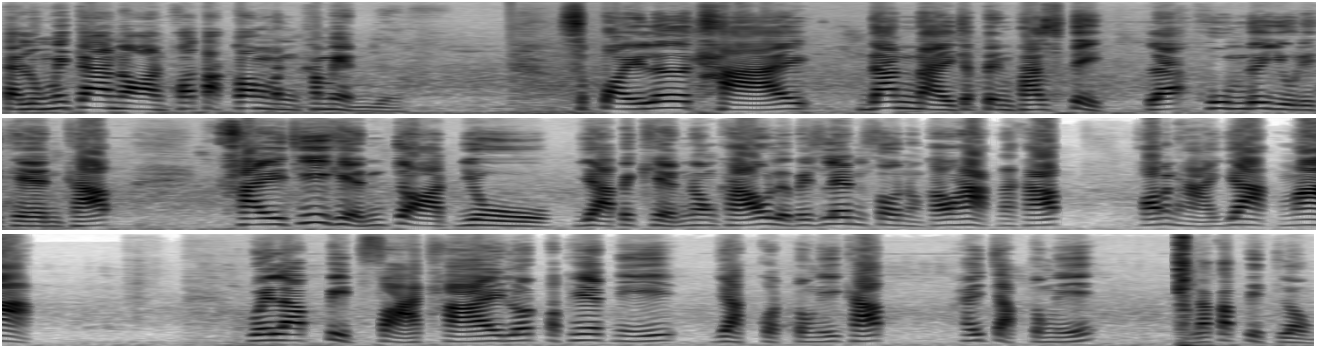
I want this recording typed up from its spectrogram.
แต่ลุงไม่กล้านอนเพราะตากล้องมันเขม่นอยู่ สปอยเลอร์ท้ายด้านในจะเป็นพลาสติก และหุ้มด้วยยูริเทนครับ ใครที่เห็นจอดอยู่ อย่าไปเข็นของเขาหรือไปเล่นโซนของเขาหักนะครับ เพราะมันหายากมาก เวลาปิดฝาท้ายรถประเภทนี้ อยากกดตรงนี้ครับ ให้จับตรงนี้แล้วก็ปิดลง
